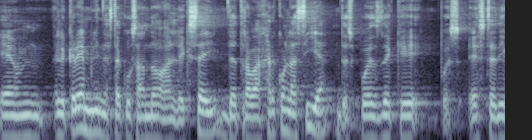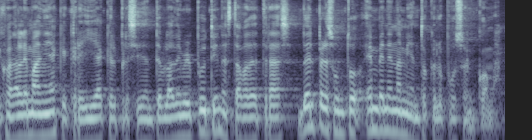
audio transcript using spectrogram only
em, el Kremlin está acusando a Alexei de trabajar con la CIA después de que, pues, este dijo en Alemania que creía que el presidente Vladimir Putin estaba detrás del presunto envenenamiento que lo puso en coma.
